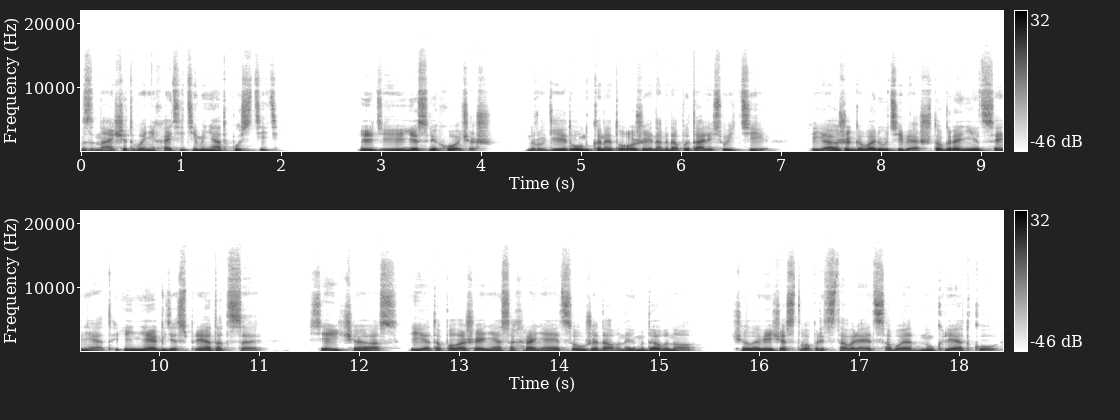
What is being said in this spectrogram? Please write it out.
Значит, вы не хотите меня отпустить? Иди, если хочешь. Другие Дунканы тоже иногда пытались уйти, я же говорю тебе, что границы нет и негде спрятаться. Сейчас, и это положение сохраняется уже давным-давно, человечество представляет собой одну клетку,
